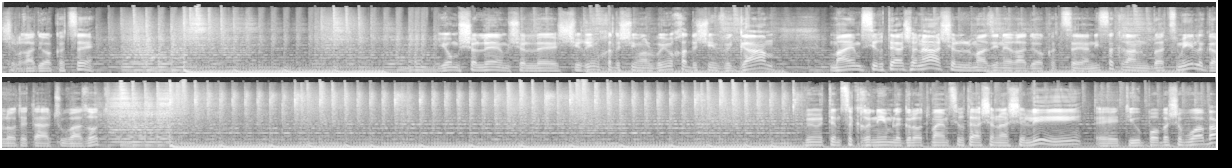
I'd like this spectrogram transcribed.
של רדיו הקצה. יום שלם של אה, שירים חדשים, אלבומים חדשים, וגם מהם סרטי השנה של מאזיני רדיו הקצה. אני סקרן בעצמי לגלות את התשובה הזאת. ואם אתם סקרנים לגלות מהם סרטי השנה שלי, אה, תהיו פה בשבוע הבא.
